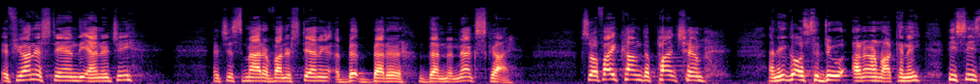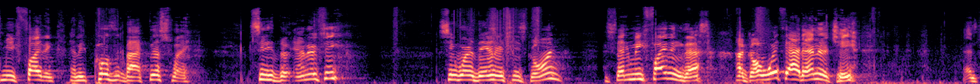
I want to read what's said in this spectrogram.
If you understand the energy, It's just a matter of understanding it a bit better than the next guy. So if I come to punch him and he goes to do an arm lock and he, he sees me fighting and he pulls it back this way, see the energy? See where the energy's going? Instead of me fighting this, I go with that energy. And,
